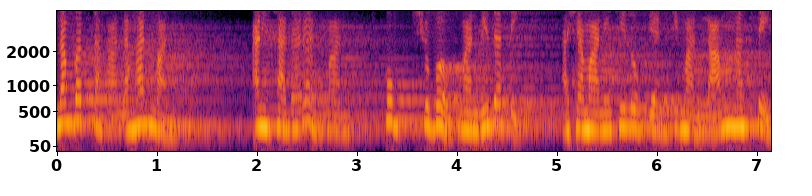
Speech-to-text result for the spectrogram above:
नंबर सहा लहान मान. आणि साधारण मान खूप शुभ मानली जाते. अशा मानेचे लोक ज्यांची मान लांब नसते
